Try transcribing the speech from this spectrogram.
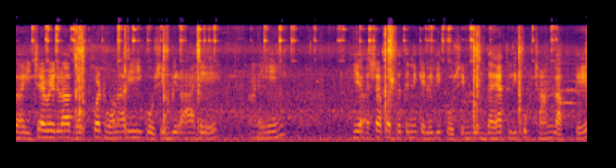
घाईच्या वेळेला झटपट होणारी ही कोशिंबीर आहे. आणि ही अशा पद्धतीने केलेली कोशिंबीर दह्यातली खूप छान लागते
